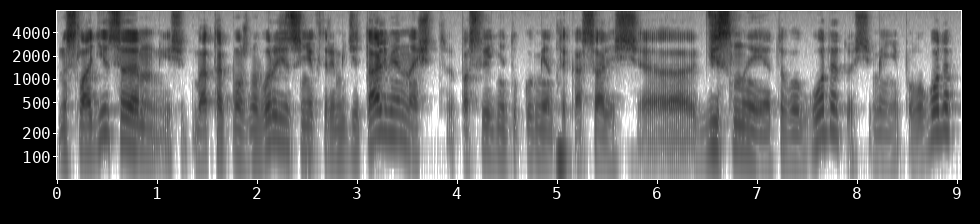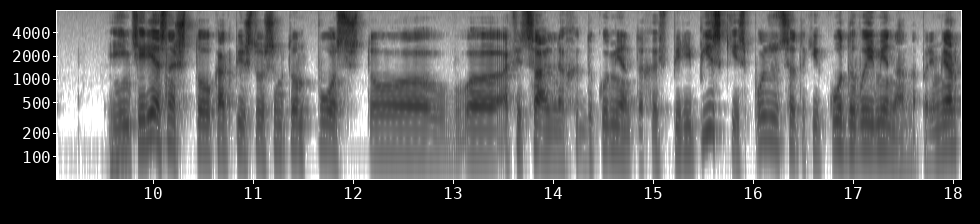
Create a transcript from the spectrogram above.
насладиться, если так можно выразиться, некоторыми деталями. Значит, последние документы касались э, весны этого года, то есть менее полугода. И интересно, что, как пишет Вашингтон-Пост, что в официальных документах и в переписке используются такие кодовые имена. Например,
